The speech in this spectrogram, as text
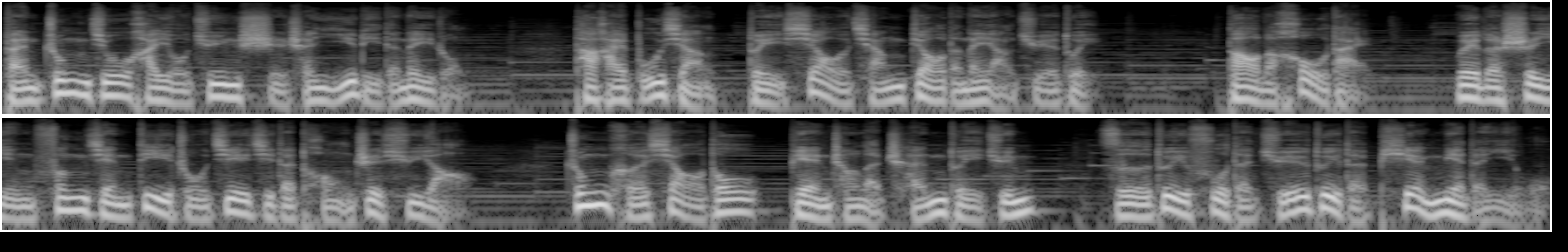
但终究还有君使臣以礼的内容。他还不像对孝强调的那样绝对。到了后代，为了适应封建地主阶级的统治需要。忠和孝都变成了臣对君、子对父的绝对的片面的义务。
